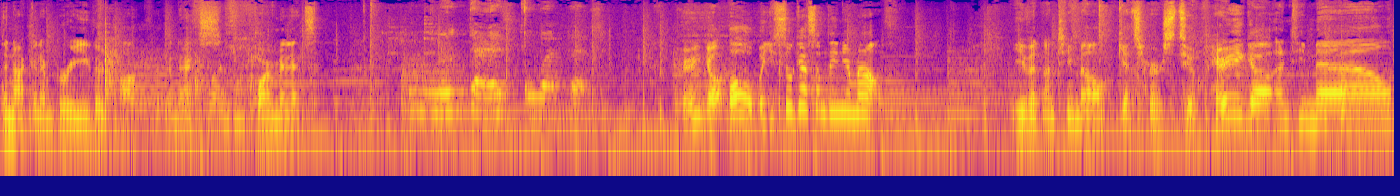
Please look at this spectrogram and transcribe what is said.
They're not gonna breathe or talk for the next four minutes. Here you go. Oh, but you still got something in your mouth. Even Auntie Mel gets hers too. Here you go, Auntie Mel.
